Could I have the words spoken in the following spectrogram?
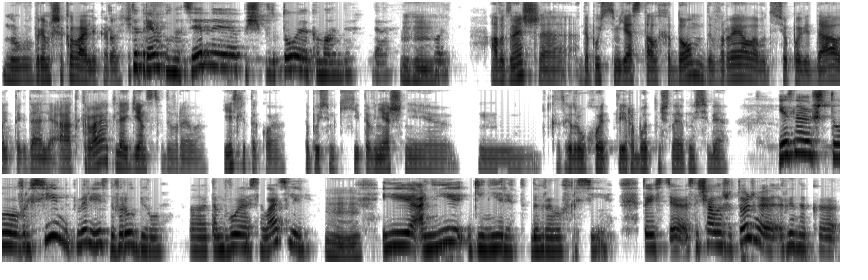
ну, вы прям шиковали, короче. Это прям полноценная, почти крутая команда, да. Угу. Вот. А вот знаешь, э, допустим, я стал head ом DevRel а, вот все повидал и так далее. А открывают ли агентство DevRel а? Есть ли такое? Допустим, какие-то внешние, которые уходят и работать начинают на себя? Я знаю, что в России, например, есть Деврел бюро. Э, там двое основателей, mm-hmm. и они генерят деврелов в России. То есть э, сначала же тоже рынок э,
